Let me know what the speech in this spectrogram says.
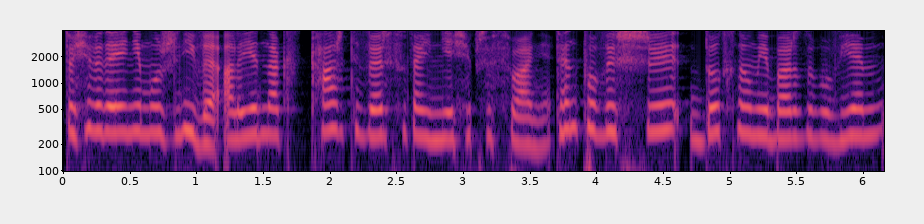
To się wydaje niemożliwe, ale jednak każdy wers tutaj niesie przesłanie. Ten powyższy dotknął mnie bardzo, bo wiem,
